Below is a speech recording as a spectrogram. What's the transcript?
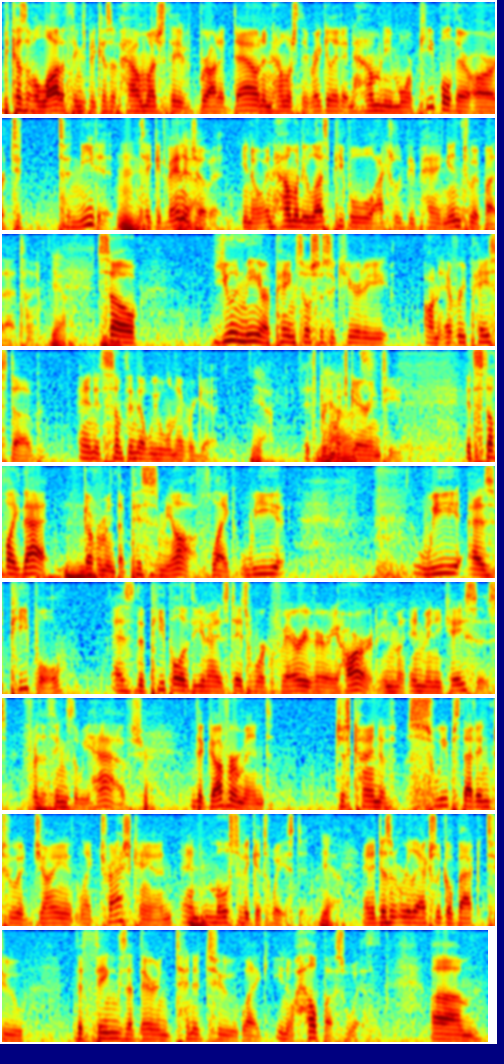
because of a lot of things, because of how much they've brought it down and how much they regulate it and how many more people there are to to need it Mm. and take advantage Yeah. of it, you know, and how many less people will actually be paying into it by that time. yeah So, you and me are paying Social Security on every pay stub, and it's something that we will never get. yeah It's pretty Yeah, much guaranteed. It's stuff like that, Mhm. government, that pisses me off. Like we, we as people, as the people of the United States, work very, very hard in m- in many cases for the Mhm. things that we have. sure The government just kind of sweeps that into a giant like trash can, and Mhm. most of it gets wasted yeah and it doesn't really actually go back to the things that they're intended to like you know help us with um,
